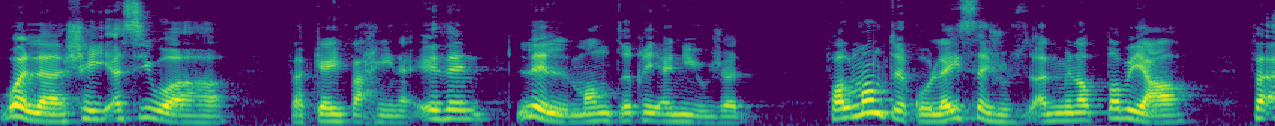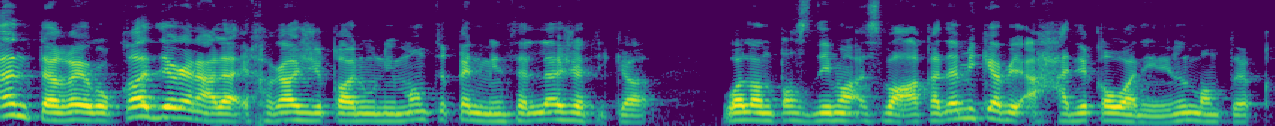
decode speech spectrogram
ولا شيء سواها فكيف حينئذ للمنطق أن يوجد فالمنطق ليس جزءا من الطبيعة فأنت غير قادر على إخراج قانون منطق من ثلاجتك ولن تصدم إصبع قدمك بأحد قوانين المنطق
